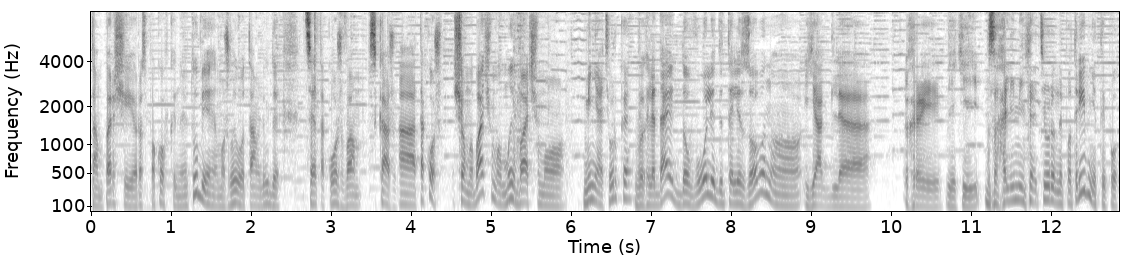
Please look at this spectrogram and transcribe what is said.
там перші розпаковки на Ютубі, можливо, там люди це також вам скажуть. А також, що ми бачимо? Ми бачимо мініатюрки, виглядають доволі деталізовано, як для. Гри, в якій взагалі мініатюри не потрібні. Типу,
